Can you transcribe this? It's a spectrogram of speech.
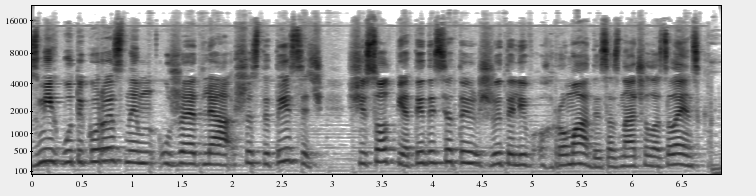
зміг бути корисним уже для 6650 жителів громади, зазначила Зеленська.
